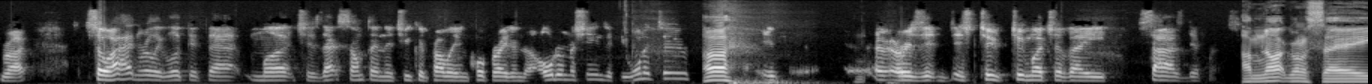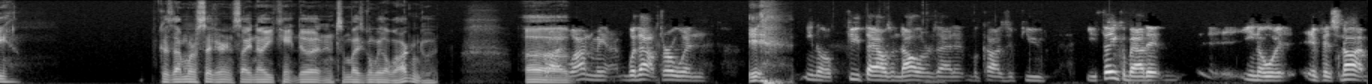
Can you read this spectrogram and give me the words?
Right. So I hadn't really looked at that much. Is that something that you could probably incorporate into older machines if you wanted to, Uh, if, or is it just too too much of a size difference? I'm not going to say because I'm going to sit here and say no, you can't do it, and somebody's going to be like, "Well, I can do it." right. Uh, Well, I mean, without throwing it you know a few thousand dollars at it, because if you you think about it, you know, if it's not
